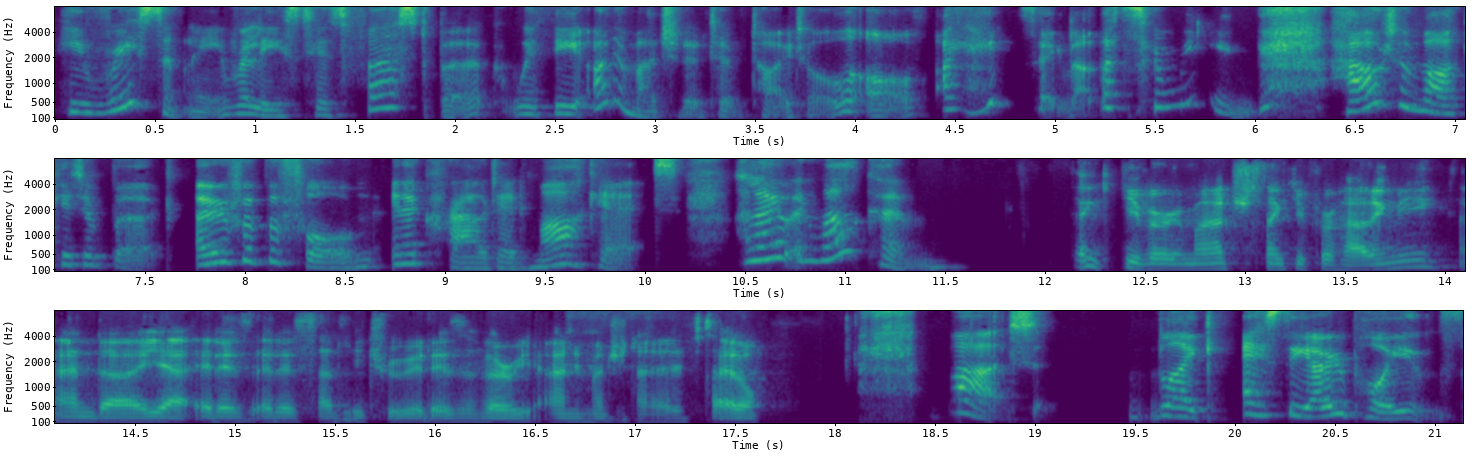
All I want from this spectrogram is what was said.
He recently released his first book with the unimaginative title of, I hate saying that, that's so mean, How to Market a Book Overperform in a Crowded Market. Hello and welcome. Thank you very much. Thank you for having me. And uh, yeah, it is it is sadly true. It is a very unimaginative title. But like SEO points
